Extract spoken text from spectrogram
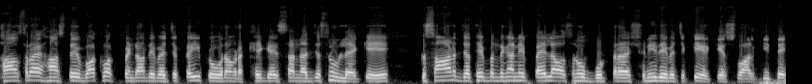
ਹਾਂਸਰਾਜ ਹੰਸ ਦੇ ਵੱਖ-ਵੱਖ ਪਿੰਡਾਂ ਦੇ ਵਿੱਚ ਕਈ ਪ੍ਰੋਗਰਾਮ ਰੱਖੇ ਗਏ ਸਨ। ਜਿਸ ਨੂੰ ਲੈ ਕੇ ਕਿਸਾਨ ਜਥੇਬੰਦੀਆਂ ਨੇ ਪਹਿਲਾਂ ਉਸ ਨੂੰ ਬੁੱਟਰ ਸ਼ਨੀ ਦੇ ਵਿੱਚ ਘੇਰ ਕੇ ਸਵਾਲ ਕੀਤੇ।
